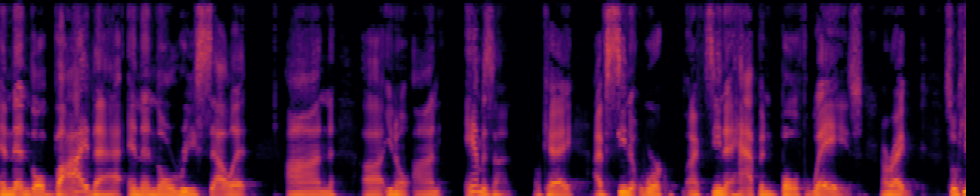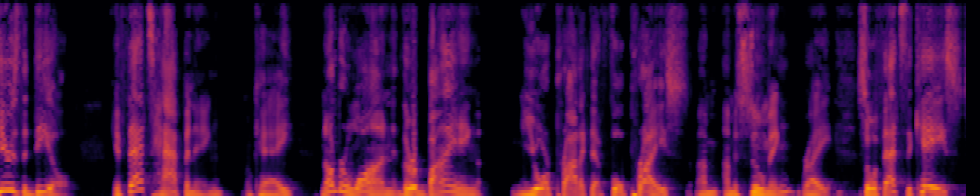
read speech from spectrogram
and then they'll buy that and then they'll resell it on, uh, you know, on Amazon. Okay. I've seen it work. I've seen it happen both ways. All right. So here's the deal. If that's happening, okay, number one, they're buying your product at full price. I'm, I'm assuming, right? So if that's the case,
